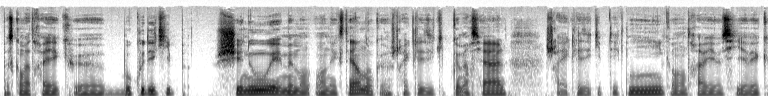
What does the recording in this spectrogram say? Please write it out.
parce qu'on va travailler avec beaucoup d'équipes chez nous et même en, en, externe. Donc, je travaille avec les équipes commerciales, je travaille avec les équipes techniques, on travaille aussi avec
